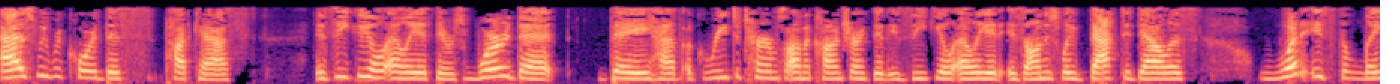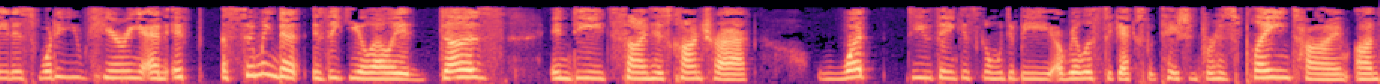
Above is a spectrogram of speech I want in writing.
As we record this podcast, Ezekiel Elliott. There's word that they have agreed to terms on a contract that Ezekiel Elliott is on his way back to Dallas. What is the latest? What are you hearing? And if assuming that Ezekiel Elliott does indeed sign his contract what do you think is going to be a realistic expectation for his playing time on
